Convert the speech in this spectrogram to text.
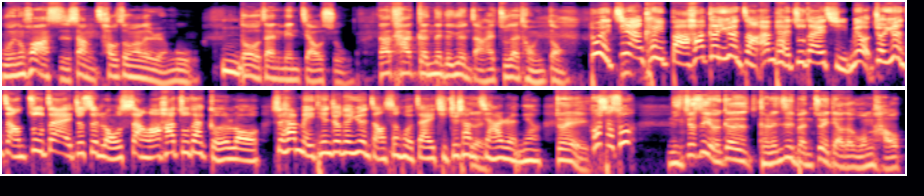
文化史上超重要的人物，嗯。都有在那边教书。那他跟那个院长还住在同一栋，对，竟然可以把他跟院长安排住在一起，没有就院长住在就是楼上，然后他住在阁楼，所以他每天就跟院长生活在一起，就像家人那样。对。我想说，你就是有一个可能日本最屌的文豪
